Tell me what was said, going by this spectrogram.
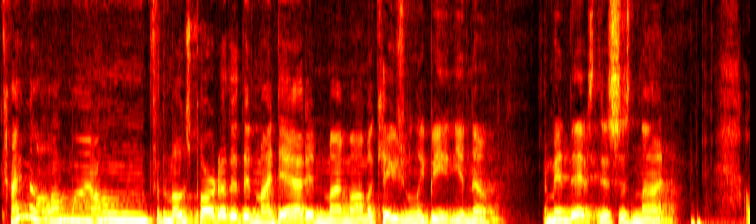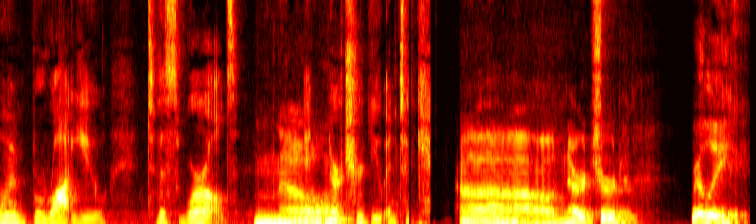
kind of on my own for the most part, other than my dad and my mom occasionally being, you know. I mean, this, this is not. A woman brought you to this world No. and nurtured you and took care Oh, nurtured. Really?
